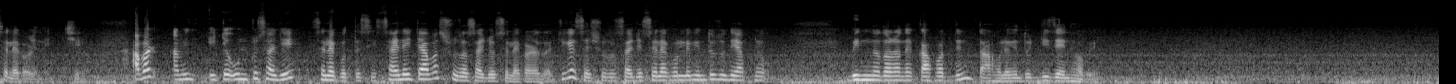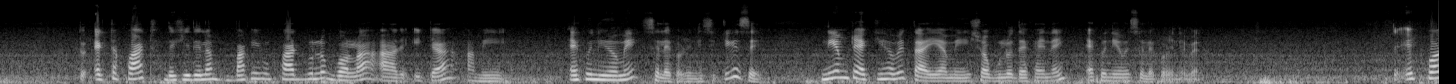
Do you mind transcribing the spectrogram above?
সেলাই করে নিচ্ছি। আবার আমি এটা উল্টো সাইডে সেলাই করতেছি। সাইডে এটা আবার সোজা সাইডেও সেলাই করা যায়। ঠিক আছে? সোজা সাইডে সেলাই করলে কিন্তু যদি আপনি ভিন্ন ধরনের কাপড় দিন, তাহলে কিন্তু ডিজাইন হবে। তো একটা পার্ট দেখিয়ে দিলাম। বাকি পার্টগুলো গলা আর এটা আমি একই নিয়মে সেলাই করে নিয়েছি ঠিক আছে? নিয়মটা একই হবে, তাই আমি সবগুলো দেখাই নাই। একই নিয়মে সেলাই করে নেবেন। তো এরপর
